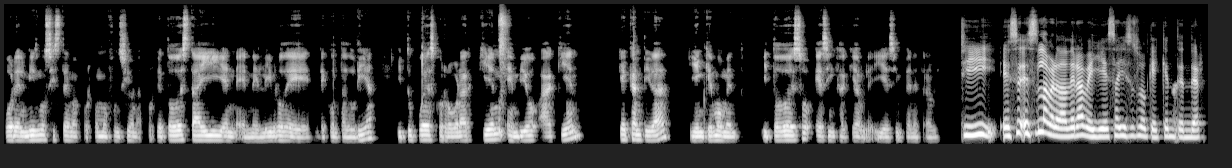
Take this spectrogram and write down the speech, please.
por el mismo sistema, por cómo funciona, porque todo está ahí en, el libro de, contaduría y tú puedes corroborar quién envió a quién, qué cantidad y en qué momento. Y todo eso es inhackeable y es impenetrable. Sí, esa es la verdadera belleza y eso es lo que hay que entender.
